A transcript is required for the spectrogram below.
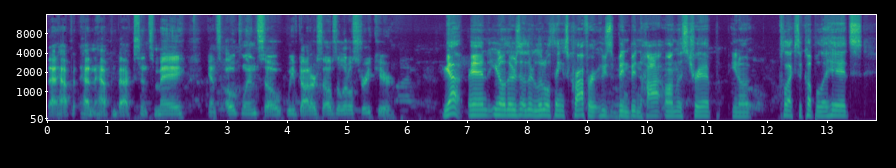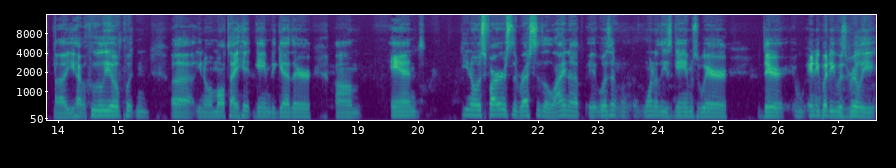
That happened hadn't happened back since May against Oakland. So we've got ourselves a little streak here. Yeah, and you know, there's other little things. Crawford, who's been been hot on this trip, you know, collects a couple of hits. Uh, you have Julio putting, uh, you know, a multi-hit game together, um, and you know, as far as the rest of the lineup, it wasn't one of these games where there anybody was really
